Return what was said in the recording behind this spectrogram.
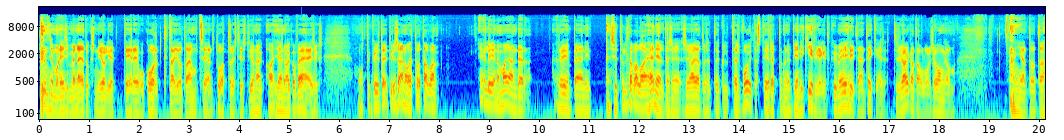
se mun ensimmäinen ajatukseni oli, että tehdä joku kortti tai jotain, mutta se tuotto olisi tietysti jäänyt aika vähäiseksi. Mutta kyllä täytyy sanoa, että Otavan Elena Majander Reenpää, niin se tuli tavallaan häneltä se, se ajatus, että kyllä tässä voitaisiin tehdä tämmöinen pieni kirja, että kyllä me ehditään tekemään se. Se aikataulu oli se ongelma. Ja tota,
